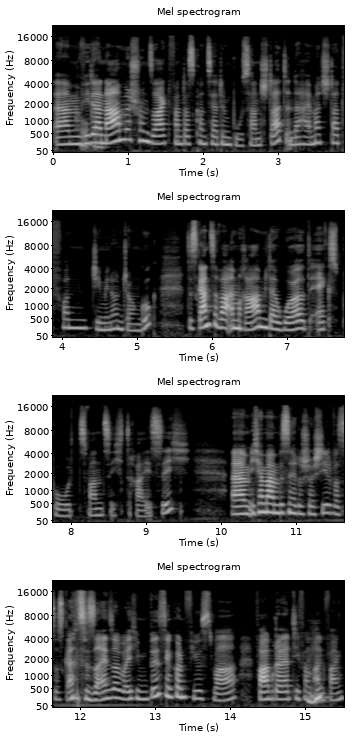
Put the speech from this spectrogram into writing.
Ähm, okay. Wie der Name schon sagt, fand das Konzert in Busan statt, in der Heimatstadt von Jimin und Jungkook. Das Ganze war im Rahmen der World Expo 2030. Ähm, ich habe mal ein bisschen recherchiert, was das Ganze sein soll, weil ich ein bisschen confused war, vor allem relativ am mhm. Anfang.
